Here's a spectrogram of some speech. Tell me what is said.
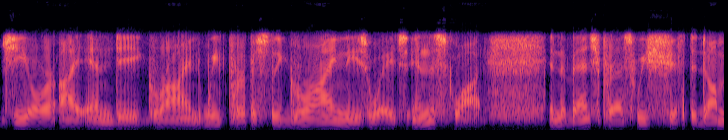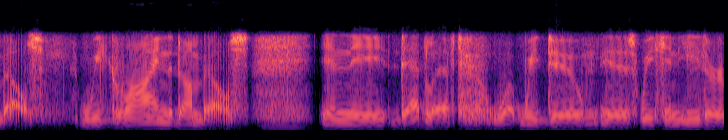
G R I N D, grind. We purposely grind these weights in the squat. In the bench press, we shift the dumbbells. We grind the dumbbells. In the deadlift, what we do is we can either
